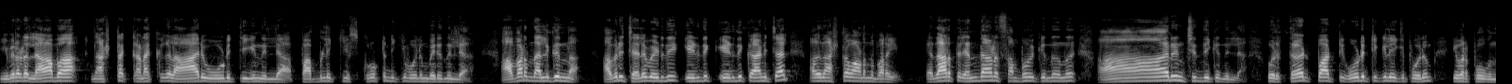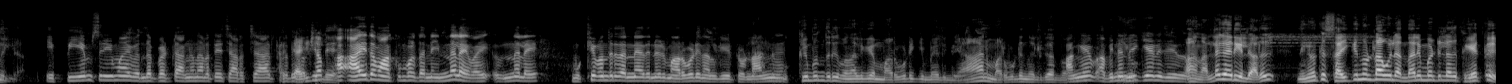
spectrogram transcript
ഇവരുടെ ലാഭ നഷ്ട കണക്കുകൾ ആരും ഓഡിറ്റ് ചെയ്യുന്നില്ല. പബ്ലിക് സ്ക്രൂട്ടനിക്ക് പോലും വരുന്നില്ല. അവർ നൽകുന്ന അവർ ചിലവ് എഴുതി എഴുതി എഴുതി കാണിച്ചാൽ അത് നഷ്ടമാണെന്ന് പറയും. യഥാർത്ഥത്തിൽ എന്താണ് സംഭവിക്കുന്നതെന്ന് ആരും ചിന്തിക്കുന്നില്ല. ഒരു തേർഡ് പാർട്ടി ഓഡിറ്റിങ്ങിലേക്ക് പോലും ഇവർ പോകുന്നില്ല. ഈ പി എം ശ്രീയുമായി ബന്ധപ്പെട്ട് അങ്ങ് നടത്തിയ ചർച്ച ആയുധമാക്കുമ്പോൾ തന്നെ ഇന്നലെ ഇന്നലെ മുഖ്യമന്ത്രി തന്നെ അതിനൊരു മറുപടി നൽകിയിട്ടുണ്ട്. അങ്ങ് മുഖ്യമന്ത്രി നൽകിയ മറുപടിക്ക് മേൽ ഞാൻ മറുപടി നൽകാൻ. അങ്ങ് അഭിനന്ദിക്കുകയാണ് ചെയ്തത്. ആ നല്ല കാര്യമില്ല? അത് നിങ്ങൾക്ക് സഹിക്കുന്നുണ്ടാവില്ല. എന്നാലും വേണ്ടില്ല അത് കേക്ക്.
